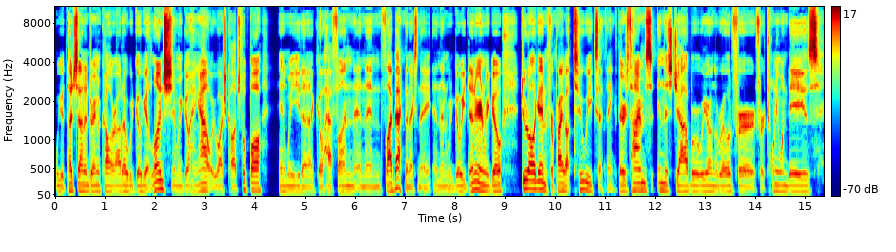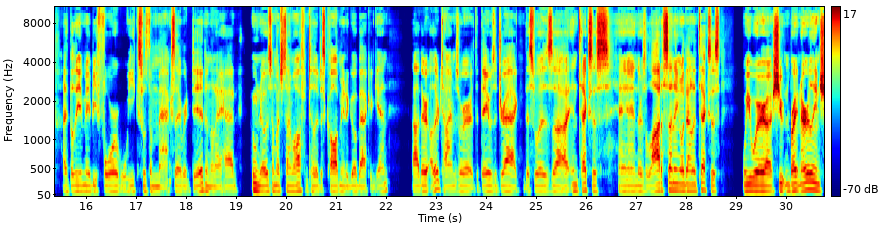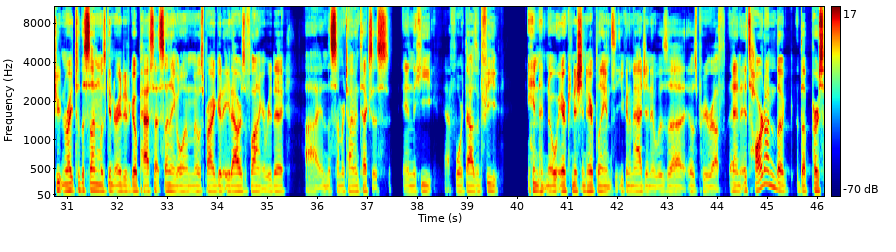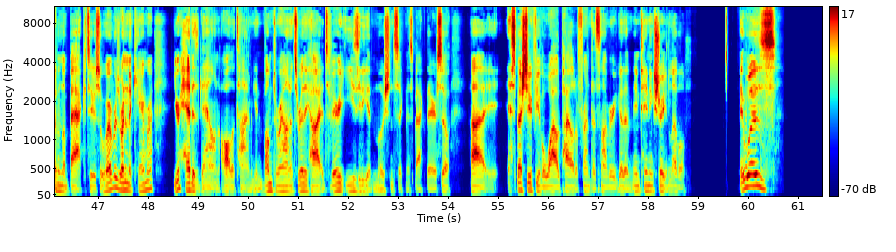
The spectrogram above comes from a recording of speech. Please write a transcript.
We would touch down in Durango, Colorado. We'd go get lunch and we'd go hang out. We watch college football and we'd uh, go have fun and then fly back the next day and then we'd go eat dinner and we'd go do it all again for probably about two weeks i think there's times in this job where we were on the road for for 21 days i believe maybe four weeks was the max i ever did and then i had who knows how much time off until they just called me to go back again. Uh, there are other times where the day was a drag. This was uh, in Texas, and there's a lot of sun angle down in Texas. We were uh, shooting bright and early and shooting right till the sun was getting ready to go past that sun angle, and it was probably a good eight hours of flying every day uh, in the summertime in Texas in the heat at 4,000 feet in no air conditioned airplanes. You can imagine it was uh, it was pretty rough, and it's hard on the the person in the back too. So whoever's running the camera, your head is down all the time, getting bumped around. It's really hot. It's very easy to get motion sickness back there. So, uh, especially if you have a wild pilot up front that's not very good at maintaining straight and level. It was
